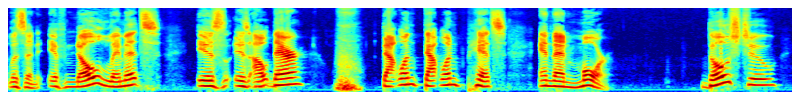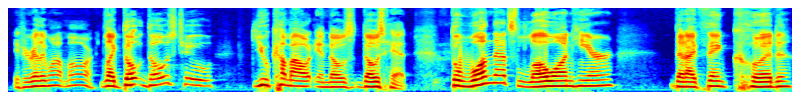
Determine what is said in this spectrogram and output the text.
Listen, if no limits is is out there, that one that one hits, and then more. Those two, if you really want more, like th- those two, you come out and those those hit. The one that's low on here that I think could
